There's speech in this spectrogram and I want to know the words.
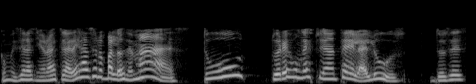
como dice la señora, déjaselo para los demás. Tú, tú eres un estudiante de la luz, entonces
